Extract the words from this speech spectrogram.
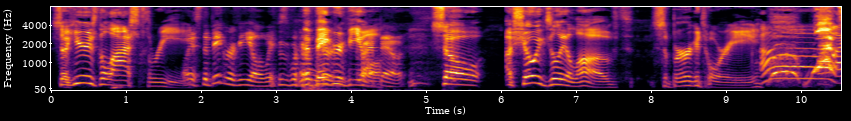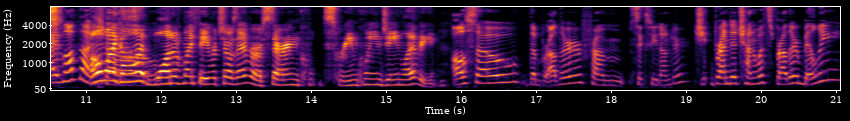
So here's the last three. Oh, it's the big reveal. Was where The big reveal. Out. So a show Exilia loved, Suburgatory. Oh, What? I love that. Oh my god, one of my favorite shows ever, starring Qu- Scream Queen Jane Levy. Also, the brother from Six Feet Under, J- Brenda Chenowith's brother, Billy.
